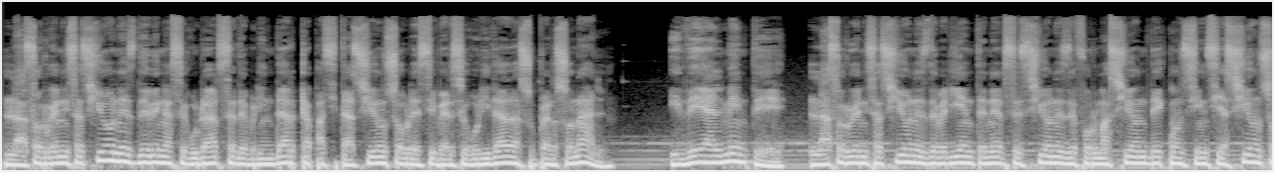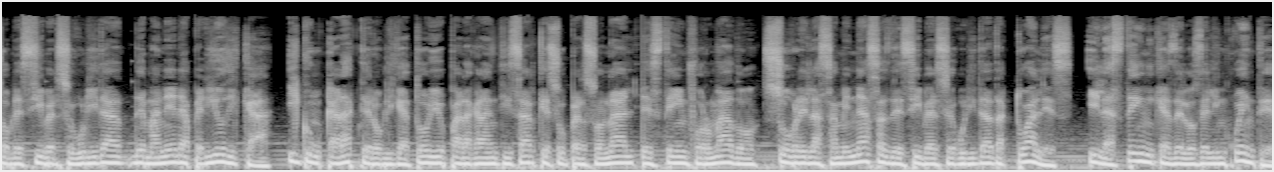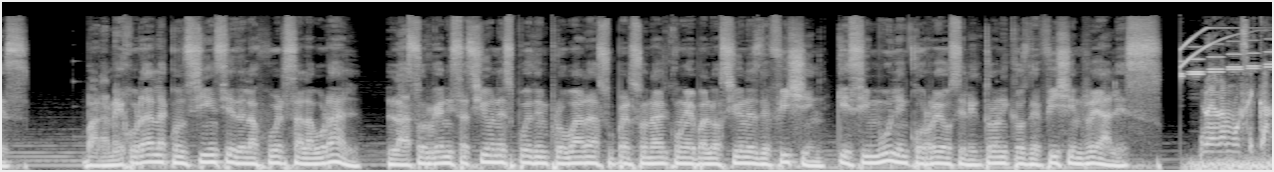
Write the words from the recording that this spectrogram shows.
Las organizaciones deben asegurarse de brindar capacitación sobre ciberseguridad a su personal. Idealmente, las organizaciones deberían tener sesiones de formación de concienciación sobre ciberseguridad de manera periódica y con carácter obligatorio para garantizar que su personal esté informado sobre las amenazas de ciberseguridad actuales y las técnicas de los delincuentes. Para mejorar la conciencia de la fuerza laboral, las organizaciones pueden probar a su personal con evaluaciones de phishing que simulen correos electrónicos de phishing reales. Nueva música.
